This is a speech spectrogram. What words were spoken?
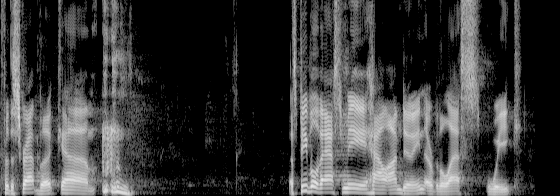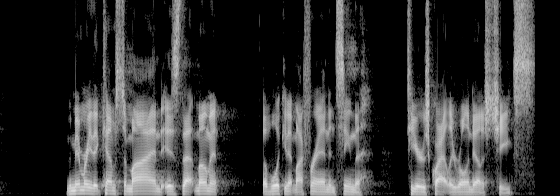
for the scrapbook. Um, As people have asked me how I'm doing over the last week, the memory that comes to mind is that moment of looking at my friend and seeing the tears quietly rolling down his cheeks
